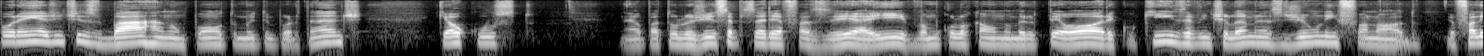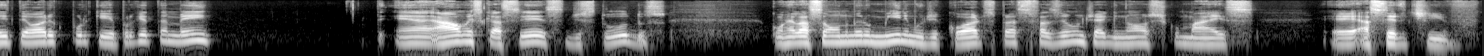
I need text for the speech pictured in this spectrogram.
Porém, a gente esbarra num ponto muito importante, que é o custo. Né? O patologista precisaria fazer aí, vamos colocar um número teórico, 15 a 20 lâminas de um linfonodo. Eu falei teórico por quê? Porque também é, há uma escassez de estudos com relação ao número mínimo de cortes para se fazer um diagnóstico mais é, assertivo.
